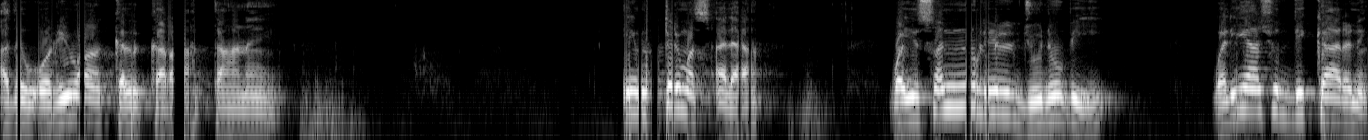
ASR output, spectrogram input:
അത് ഒഴിവാക്കൽ കറാത്താണ്. ഈ മറ്റൊരു മസാല. വൈസന്നുലിൽ ജുനുബി വലിയ അശുദ്ധിക്കാരന്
